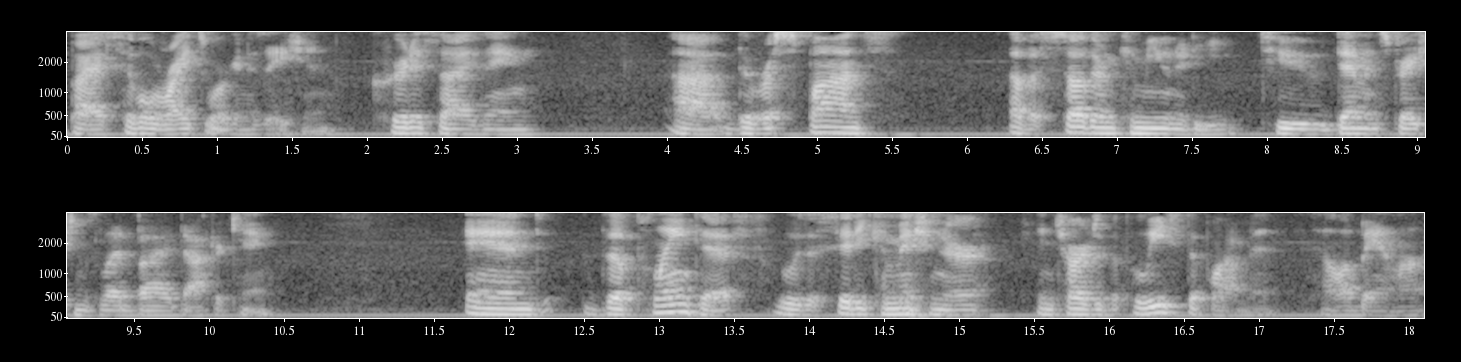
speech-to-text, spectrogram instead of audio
by a civil rights organization criticizing uh, the response of a Southern community to demonstrations led by Dr. King. And the plaintiff, who was a city commissioner in charge of the police department in Alabama,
